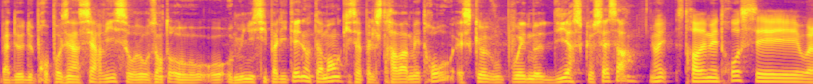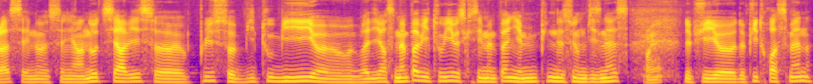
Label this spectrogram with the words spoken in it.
bah, de, proposer un service aux, aux, municipalités notamment qui s'appelle Strava Metro. Est-ce que vous pouvez me dire ce que c'est ça? Oui, Strava Metro, c'est voilà, c'est un autre service euh, plus B2B, euh, on va dire. C'est même pas B2B parce que c'est même pas, il n'y a même plus de notion de business depuis, euh, depuis trois semaines.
